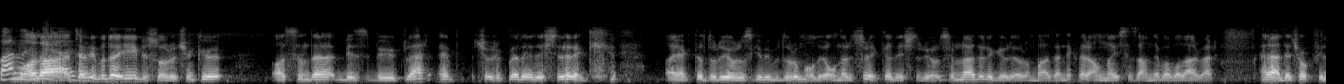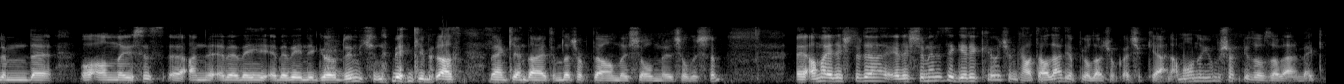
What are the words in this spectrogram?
Var mı Bu da, tabii bu da iyi bir soru. Çünkü aslında biz büyükler hep çocukları eleştirerek ayakta duruyoruz gibi bir durum oluyor. Onları sürekli eleştiriyoruz. Filmlerde de görüyorum bazen ne kadar anlayışsız anne babalar var. Herhalde çok filmde o anlayışsız e, anne ebeveyni, ebeveyni gördüğüm için de belki biraz ben kendi hayatımda çok daha anlayışlı olmaya çalıştım. E, ama eleştiri, eleştirmeniz de gerekiyor çünkü hatalar yapıyorlar çok açık yani. Ama onu yumuşak bir doza vermek,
